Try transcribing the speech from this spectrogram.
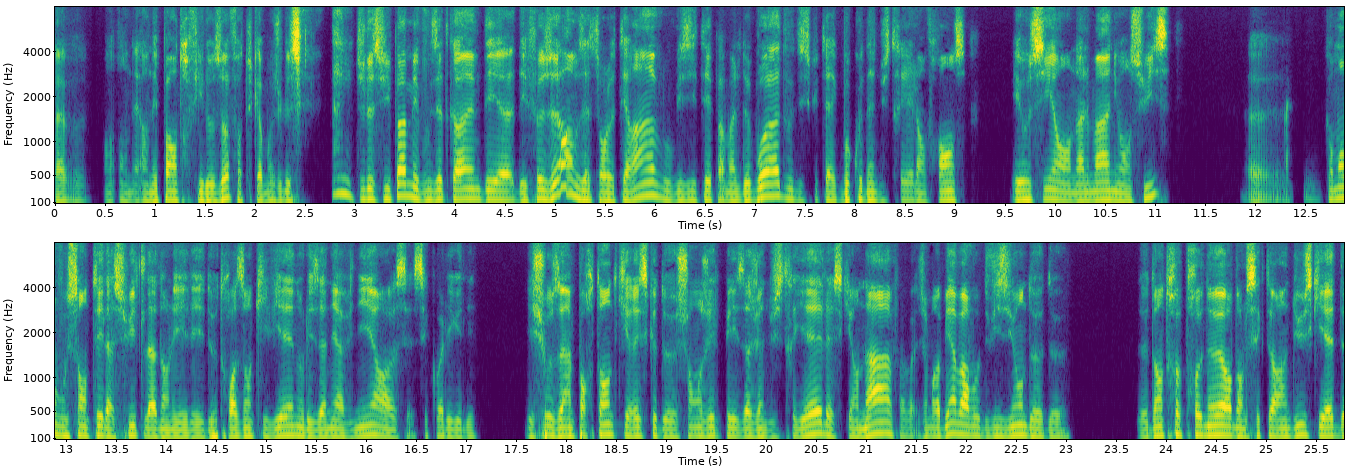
On n'est pas entre philosophes, en tout cas moi je le je le suis pas, mais vous êtes quand même des, des faiseurs. Hein. vous êtes sur le terrain, vous visitez pas mal de boîtes, vous discutez avec beaucoup d'industriels en France et aussi en Allemagne ou en Suisse. Euh, comment vous sentez la suite là dans les, les, deux trois ans qui viennent ou les années à venir? C'est quoi les, choses importantes qui risquent de changer le paysage industriel? Est-ce qu'il y en a? J'aimerais bien avoir votre vision de dans le secteur indus qui aident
